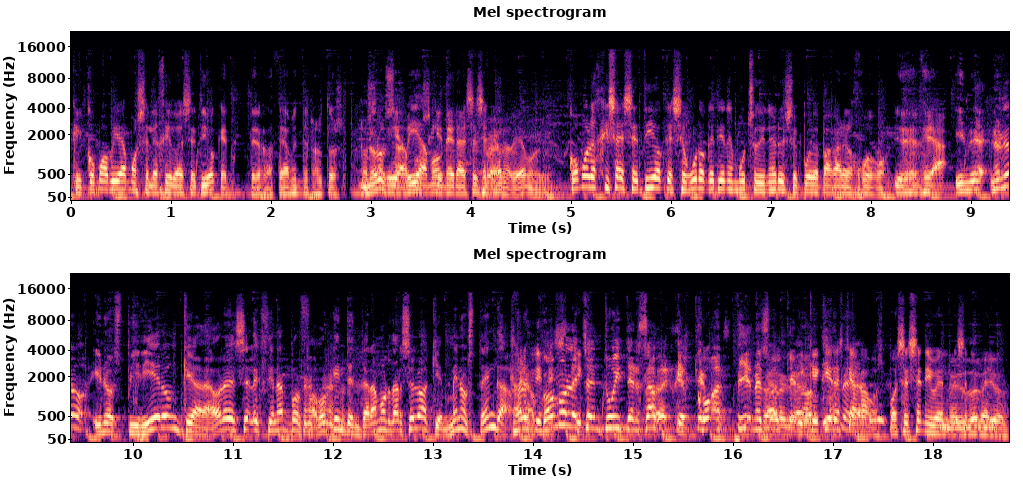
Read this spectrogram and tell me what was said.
que cómo habíamos elegido a ese tío, que desgraciadamente nosotros no, No sabíamos, sabíamos. quién era ese No señor. sabíamos. ¿Cómo elegís a ese tío que seguro que tiene mucho dinero y se puede pagar el juego? Y decía, Y no, no, no, y nos pidieron que a la hora de seleccionar, por favor, que intentáramos dárselo a quien menos tenga. Claro, Pero dices, ¿Cómo le ¿y- echa en Twitter? ¿Sabes? Que el que más tiene es Claro, el que ¿y no qué quieres que hagamos? Pues ese nivel, ese nivel.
